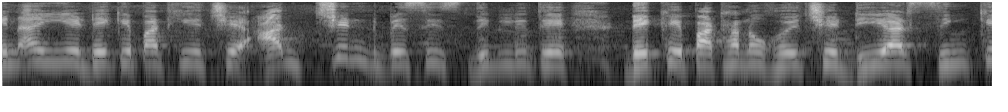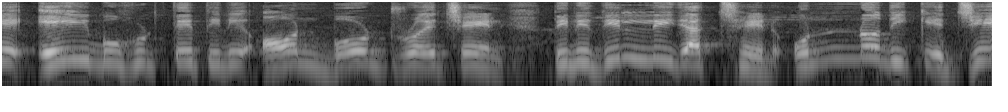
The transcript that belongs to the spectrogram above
এনআইএ ডেকে পাঠিয়েছে আর্জেন্ট বেসিস দিল্লিতে ডেকে পাঠানো হয়েছে। ডিআর সিংকে এই মুহূর্তে তিনি অন বোর্ড রয়েছেন। তিনি দিল্লি যাচ্ছেন। অন্যদিকে যে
